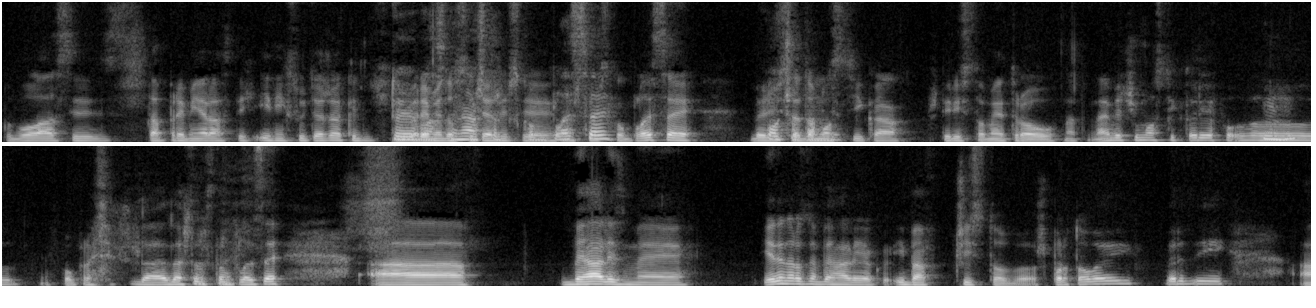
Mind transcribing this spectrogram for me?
To bola asi tá premiéra z tých iných súťažov, keď To berieme vlastne do plese. Na Štrbskom plese. Beží O čo sa do mostíka 400 metrov na ten najväčší mostík, ktorý je v, Mhm. v poprade na, na Štrbskom plese. A behali sme, jeden rok sme behali ako iba čisto v športovej verzii a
